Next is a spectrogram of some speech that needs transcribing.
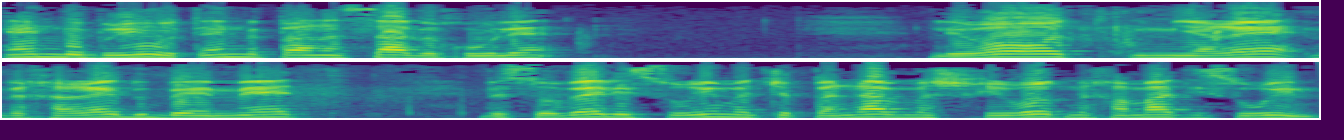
הן בבריאות, הן בפרנסה וכו', לראות אם ירא וחרד הוא באמת, וסובל ייסורים עד שפניו משחירות מחמת ייסורים.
